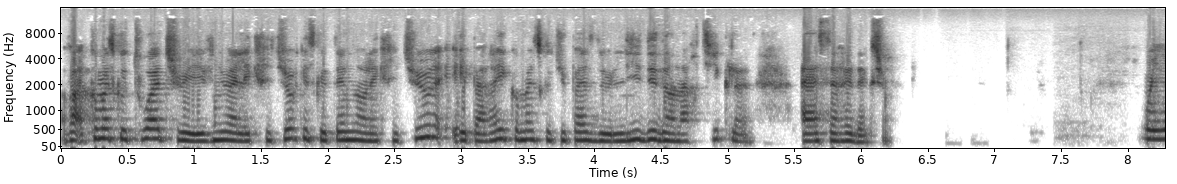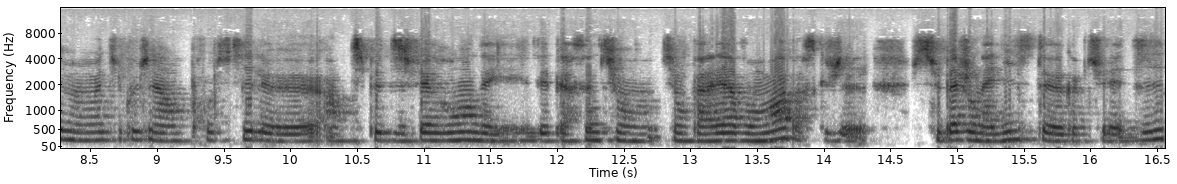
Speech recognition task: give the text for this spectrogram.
Enfin, comment est-ce que toi, tu es venu à l'écriture? Qu'est-ce que tu aimes dans l'écriture? Et pareil, comment est-ce que tu passes de l'idée d'un article à sa rédaction? Oui, moi, du coup, j'ai un profil euh, un petit peu différent des, des, personnes qui ont, qui ont parlé avant moi parce que je ne suis pas journaliste, euh, comme tu l'as dit,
